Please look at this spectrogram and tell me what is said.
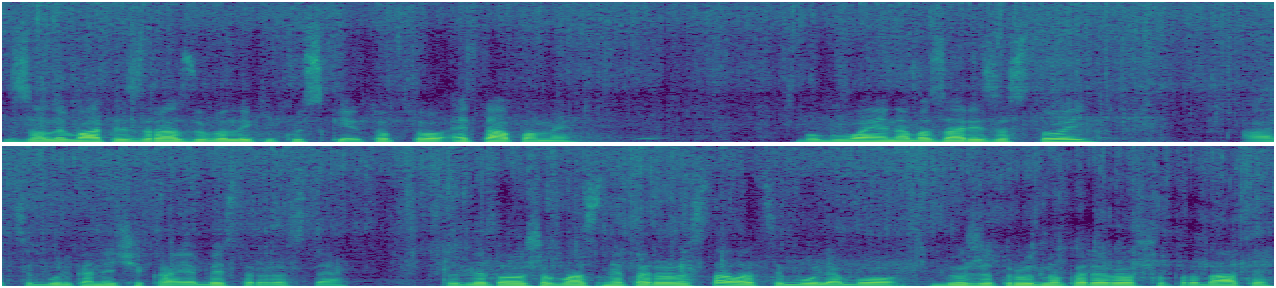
заливати зразу великі куски, тобто етапами. Бо буває на базарі застой, а цибулька не чекає, швидко росте. То для того, щоб у вас не переростала цибуля, бо дуже трудно переросшу продати.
